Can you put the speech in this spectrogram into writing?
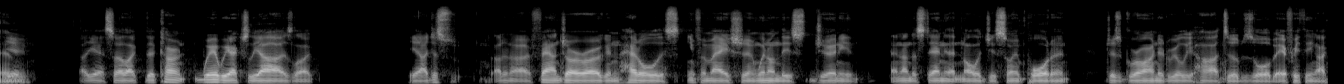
Yeah, uh, yeah. So like the current where we actually are is like, yeah. I just I don't know. Found Joe Rogan, had all this information, went on this journey, and understanding that knowledge is so important. Just grinded really hard to absorb everything I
